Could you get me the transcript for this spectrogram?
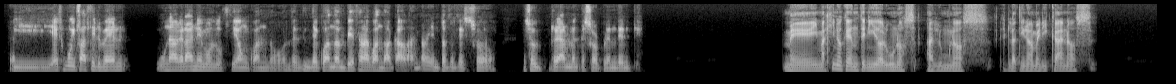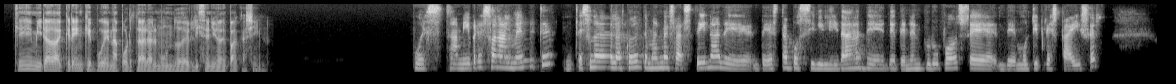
Y es muy fácil ver una gran evolución cuando, de, cuando empiezan a cuando acaban, ¿no? Y entonces eso, eso es realmente sorprendente. Me imagino que han tenido algunos alumnos latinoamericanos. ¿Qué mirada creen que pueden aportar al mundo del diseño de packaging? Pues a mí personalmente es una de las cosas que más me fascina de, esta posibilidad de, tener grupos eh, de múltiples países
